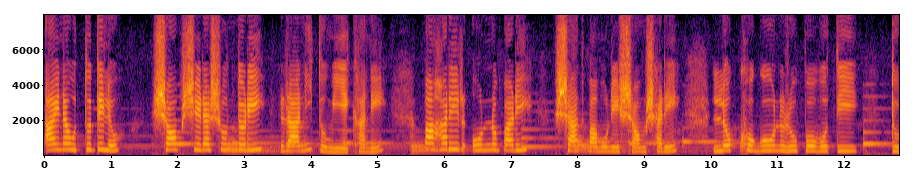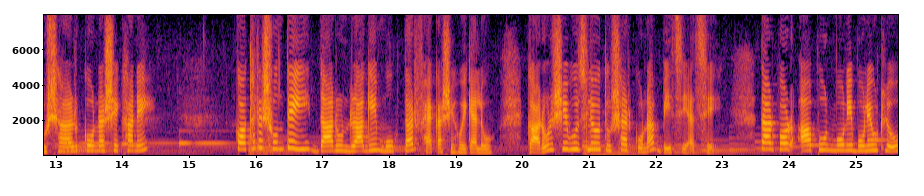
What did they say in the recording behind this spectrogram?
আয়না উত্তর দিল সব সেরা সুন্দরী রানী তুমি এখানে। পাহাড়ের অন্য পারি সাত বামনের সংসারে, লক্ষ গুণ রূপবতী তুষার কোনা সেখানে। কথাটা শুনতেই দারুণ রাগে মুখ তার ফ্যাকাশে হয়ে গেল। কারণ সে বুঝলেও তুষার কোনা বেঁচে আছে। তারপর আপন মনে বলে উঠল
